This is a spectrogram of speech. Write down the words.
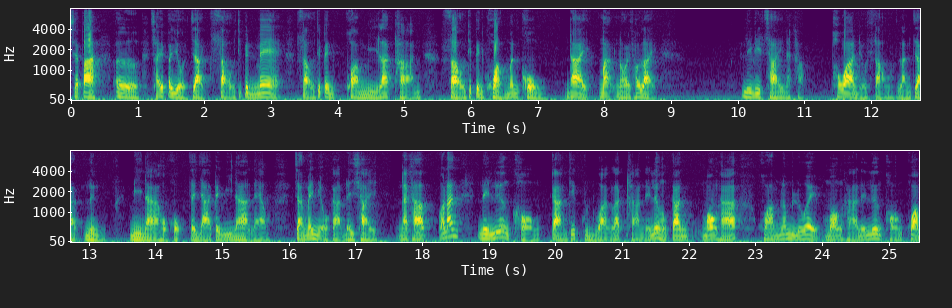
ใช่ปะเออใช้ประโยชน์จากเสาที่เป็นแม่ เสาที่เป็นความมีรากฐาน เสาที่เป็นความมั่นคงได้มากน้อยเท่าไหร่รีบๆใช้นะครับ เพราะว่าเดี๋ยวเสาหลังจาก 1 มีนา 66 จะย้ายไปวินาศแล้ว จะไม่มีโอกาสได้ใช้นะครับ เพราะนั้นในเรื่องของการที่คุณวางรากฐานในเรื่องของการมองหาความร่ำรวย มองหาในเรื่องของความ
